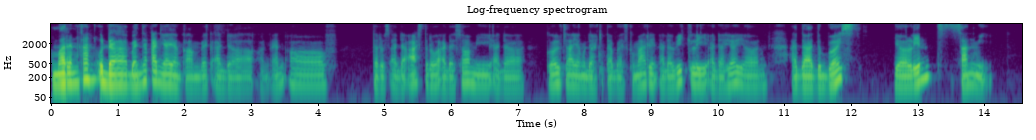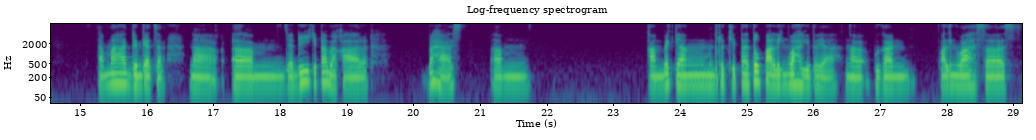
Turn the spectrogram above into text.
kemarin kan udah banyak kan ya yang comeback ada on and off, terus ada Astro, ada Somi, ada Golcha yang udah kita bahas kemarin, ada Weekly, ada Hyoyeon, ada The Boys, Yolin, Sunmi, sama Dreamcatcher. Nah, um, jadi kita bakal bahas um, comeback yang menurut kita itu paling wah gitu ya nggak bukan paling wah ses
